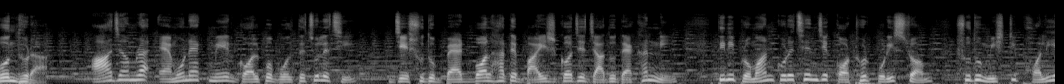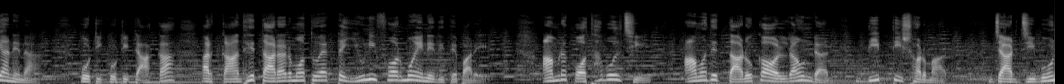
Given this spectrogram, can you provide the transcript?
বন্ধুরা, আজ আমরা এমন এক মেয়ের গল্প বলতে চলেছি যে শুধু ব্যাট বল হাতে ২২ গজে জাদু দেখাননি, তিনি প্রমাণ করেছেন যে কঠোর পরিশ্রম শুধু মিষ্টি ফলই আনে না, কোটি কোটি টাকা আর কাঁধে তারার মতো একটা ইউনিফর্মও এনে দিতে পারে। আমরা কথা বলছি আমাদের তারকা অলরাউন্ডার দীপ্তি শর্মার, যার জীবন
